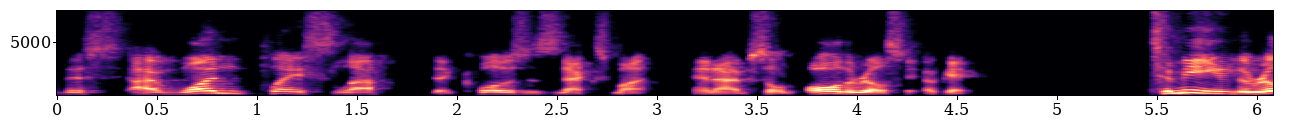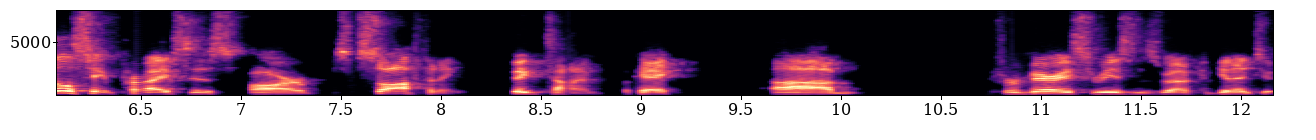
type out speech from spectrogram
This I have one place left that closes next month, and I've sold all the real estate. Okay, to me, the real estate prices are softening big time. Okay, um, for various reasons we don't have to get into.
